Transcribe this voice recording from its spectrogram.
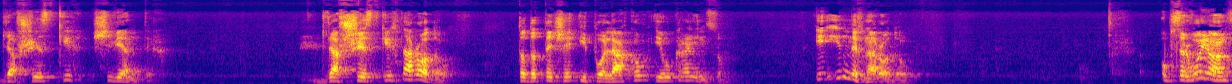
Dla wszystkich świętych. Dla wszystkich narodów. To dotyczy i Polaków, i Ukraińców. I innych narodów. Obserwując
